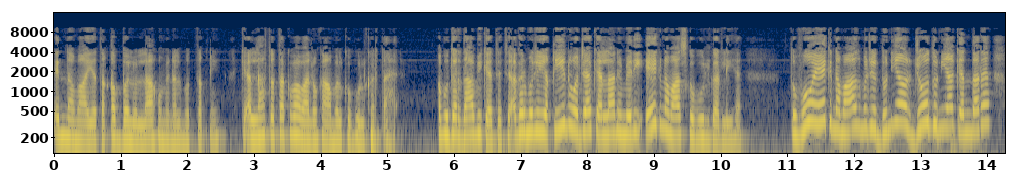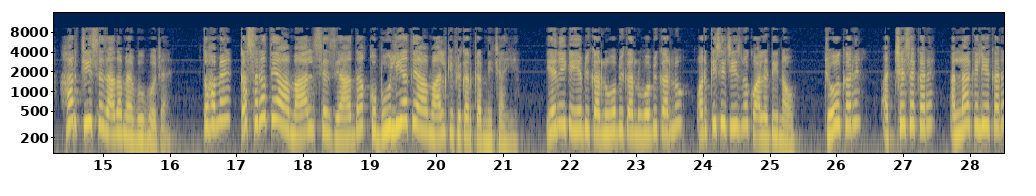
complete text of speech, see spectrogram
ان نما تقبل اللہ من المتقین، کہ اللہ تو تقوا والوں کا عمل قبول کرتا ہے۔ ابو دردا بھی کہتے تھے، اگر مجھے یقین ہو جائے کہ اللہ نے میری ایک نماز قبول کر لی ہے، تو وہ ایک نماز مجھے دنیا اور جو دنیا کے اندر ہے، ہر چیز سے زیادہ محبوب ہو جائے۔ تو ہمیں کثرت اعمال سے زیادہ قبولیت اعمال کی فکر کرنی چاہیے۔ یہ نہیں کہ یہ بھی کر لوں، وہ بھی کر لوں، وہ بھی کر لوں، اور کسی چیز میں کوالٹی نہ ہو۔ جو کرے اچھے سے کرے اللہ کے لیے کرے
